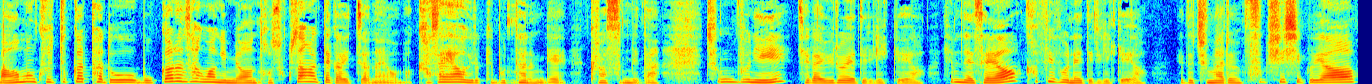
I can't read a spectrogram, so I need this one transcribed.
마음은 굴뚝 같아도 못 가는 상황이면 더 속상할 때가 있잖아요. 막 가세요 이렇게 못하는 게 그렇습니다. 충분히 제가 위로해 드릴게요. 힘내세요. 커피 보내드릴게요. 그래도 주말은 푹 쉬시고요.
